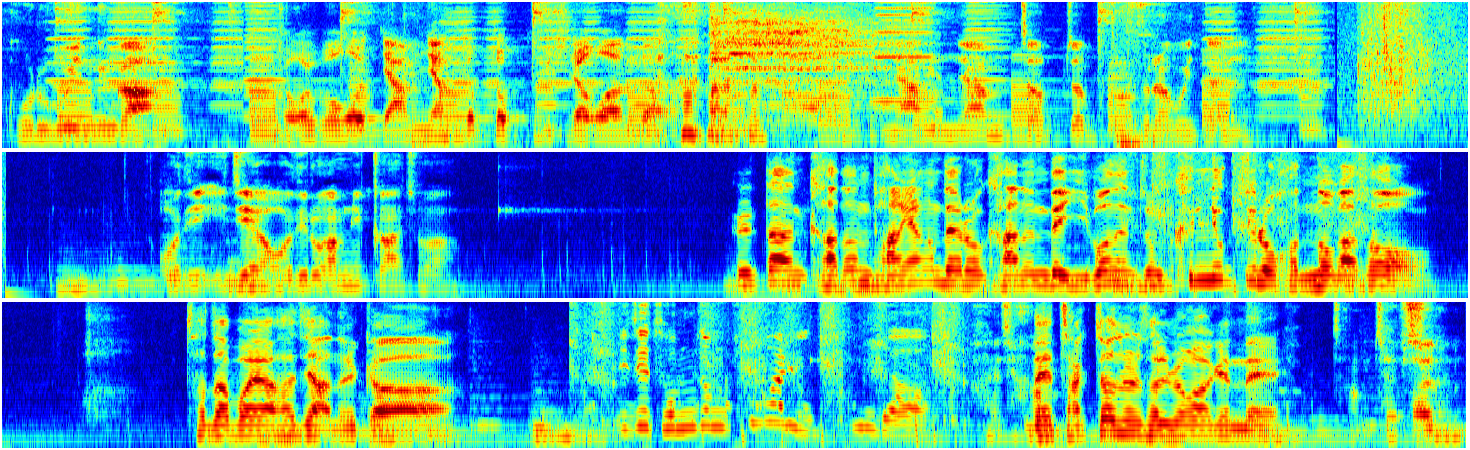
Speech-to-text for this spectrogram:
고르고 있는가? 저걸 보고 냠냠 쩝쩝 굿이라고 한다. 냠냠 쩝쩝 구슬하고 있다니. 어디 이제 어디로 갑니까 좋아 일단 가던 방향대로 가는데 이번엔 좀 큰 육지로 건너가서 찾아봐야 하지 않을까. 이제 점점 총알이 없습니다. 아, 내 잠깐 작전을 설명하겠네. 잠, 잠시만.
